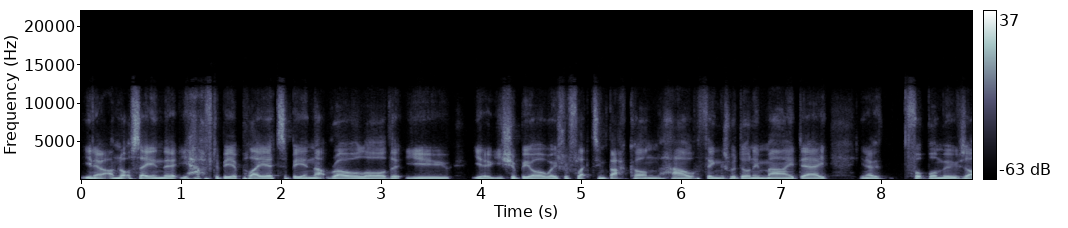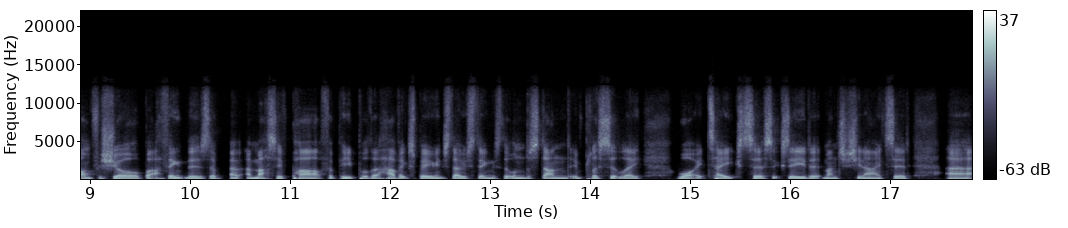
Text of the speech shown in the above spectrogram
you know, I'm not saying that you have to be a player to be in that role or that you, you know, you should be always reflecting back on how things were done in my day. You know, football moves on for sure, but I think there's a, a, massive part for people that have experienced those things that understand implicitly what it takes to succeed at Manchester United, uh,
